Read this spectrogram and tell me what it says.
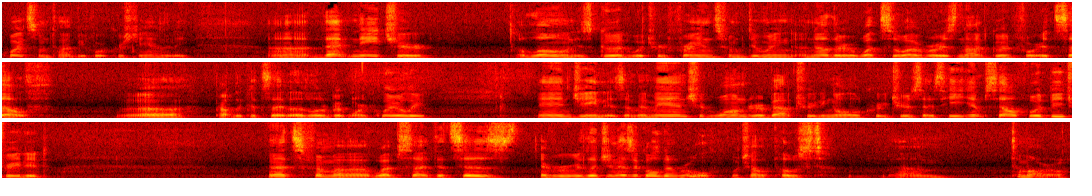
quite some time before Christianity. Uh, that nature alone is good, which refrains from doing another whatsoever is not good for itself. Uh, probably could say that a little bit more clearly. And Jainism. A man should wander about treating all creatures as he himself would be treated. That's from a website that says every religion has a golden rule, which I'll post um, tomorrow.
